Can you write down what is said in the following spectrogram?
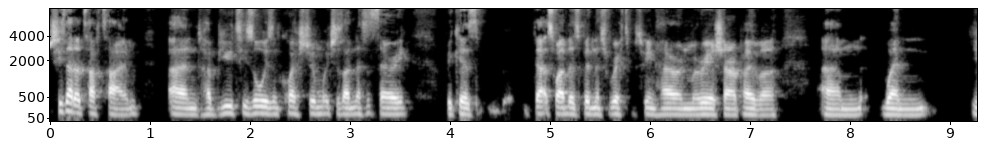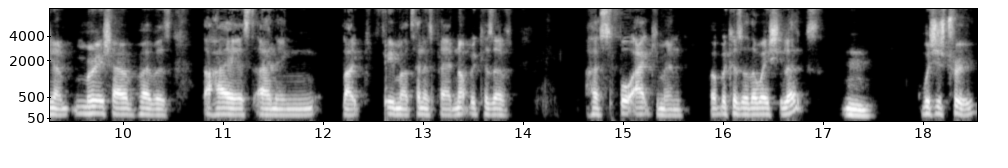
she's had a tough time and her beauty is always in question, which is unnecessary because that's why there's been this rift between her and Maria Sharapova. Um, when you know Maria Sharapova's the highest earning like female tennis player, not because of her sport acumen, but because of the way she looks Mm. which is true.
